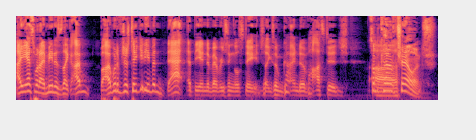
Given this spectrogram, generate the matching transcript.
I guess what I mean is like I I would have just taken even that at the end of every single stage, like some kind of hostage Some kind uh, of challenge.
